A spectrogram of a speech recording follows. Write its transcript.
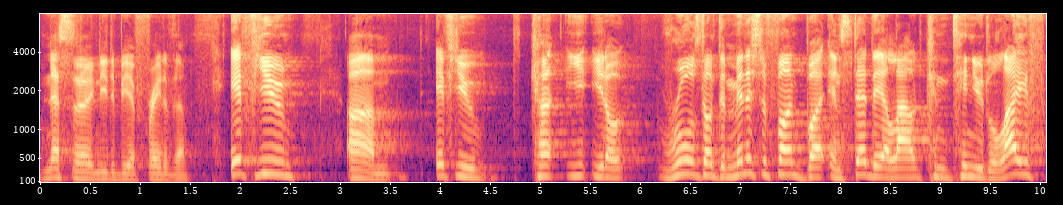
necessarily need to be afraid of them. If you, um, if you, you know, rules don't diminish the fun, but instead they allow continued life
